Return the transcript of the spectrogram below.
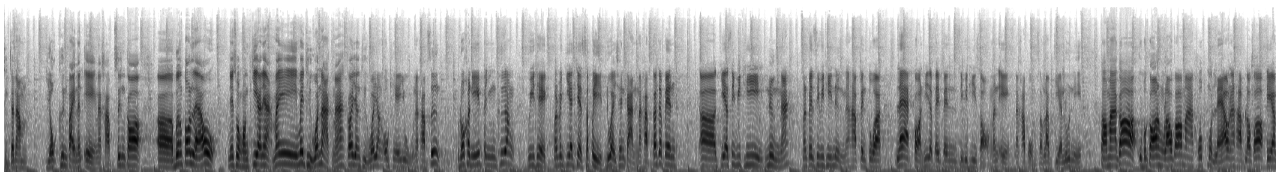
ถึงจะนำยกขึ้นไปนั่นเองนะครับซึ่งก็เเบื้องต้นแล้วในส่วนของเกียร์เนี่ยไม่ไม่ถือว่าหนักนะก็ยังถือว่ายังโอเคอยู่นะครับซึ่งรถคันนี้เป็นเครื่อง VTEC มันเป็นเกียร์ 7 สปีดด้วยเช่นกันนะครับก็จะเป็นเเกียร์ CVT 1 นะ มันเป็น CVT 1 นะครับ เป็นตัวแรกก่อนที่จะไปเป็น CVT 2 นั่นเองนะครับผมสำหรับเกียร์รุ่นนี้ ต่อมาก็อุปกรณ์ของเราก็มาครบหมดแล้วนะครับ เราก็เตรียม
